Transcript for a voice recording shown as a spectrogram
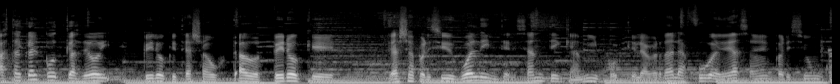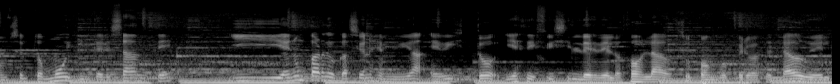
Hasta acá el podcast de hoy, espero que te haya gustado, espero que te haya parecido igual de interesante que a mí, porque la verdad la fuga de ideas a mí me pareció un concepto muy interesante. Y en un par de ocasiones en mi vida he visto, y es difícil desde los dos lados supongo, pero desde el lado del,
